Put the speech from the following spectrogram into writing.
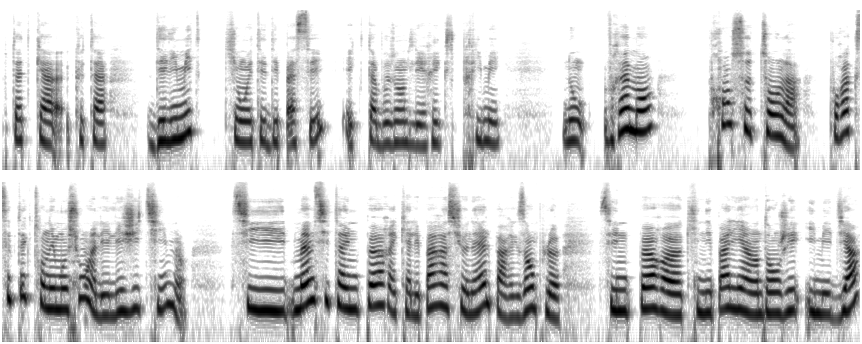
Peut-être que tu as des limites qui ont été dépassées et que tu as besoin de les réexprimer. Donc vraiment, prends ce temps-là pour accepter que ton émotion, elle est légitime. Si, même si tu as une peur et qu'elle n'est pas rationnelle, par exemple, c'est une peur euh, qui n'est pas liée à un danger immédiat,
